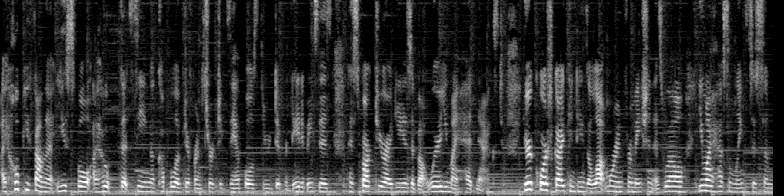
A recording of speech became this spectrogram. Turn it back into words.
I hope you found that useful. I hope that seeing a couple of different search examples through different databases has sparked your ideas about where you might head next. Your course guide contains a lot more information as well. You might have some links to some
